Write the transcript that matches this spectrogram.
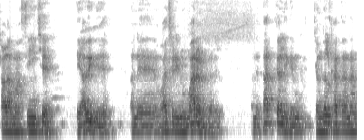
શાળામાં સિંહ છે એ આવી ગયેલ અને વાછડીનું મારણ કરેલ અને તાત્કાલિક એમ જંગલ ખાતાના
